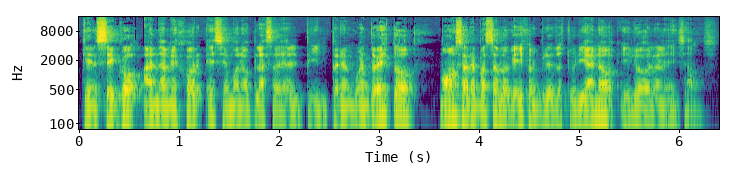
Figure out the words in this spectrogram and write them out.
que en seco anda mejor ese monoplaza de Alpine. Pero en cuanto a esto, vamos a repasar lo que dijo el piloto asturiano y luego lo analizamos.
